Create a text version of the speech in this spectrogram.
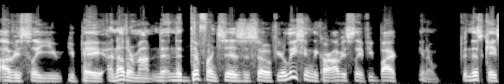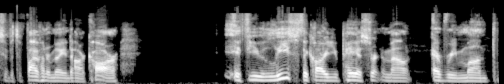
obviously you you pay another amount, and, and the difference is, is so if you're leasing the car, obviously if you buy, you know, in this case, if it's a five hundred million dollar car, if you lease the car, you pay a certain amount every month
